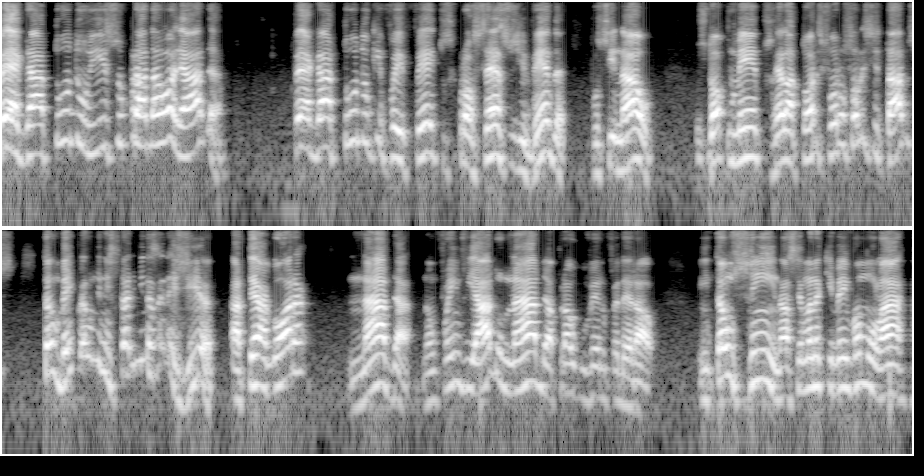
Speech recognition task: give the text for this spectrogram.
pegar tudo isso para dar uma olhada. Pegar tudo o que foi feito, os processos de venda, por sinal, os documentos, relatórios foram solicitados também pelo Ministério de Minas e Energia. Até agora, nada. Não foi enviado nada para o governo federal. Então, sim, na semana que vem, vamos lá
